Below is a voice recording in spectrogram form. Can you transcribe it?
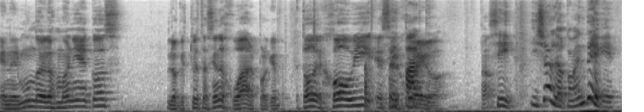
en el mundo de los muñecos, lo que tú estás haciendo es jugar, porque todo el hobby es el parte. juego. ¿no? Sí, y yo lo comenté que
